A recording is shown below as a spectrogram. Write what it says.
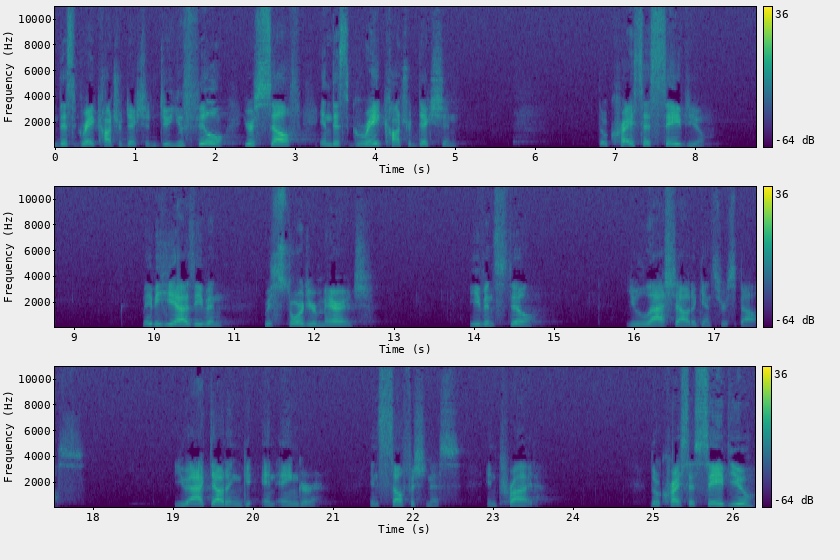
this great contradiction? Do you feel yourself in this great contradiction? Though Christ has saved you, maybe He has even restored your marriage, even still, you lash out against your spouse. You act out in, in anger, in selfishness, in pride. Though Christ has saved you,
